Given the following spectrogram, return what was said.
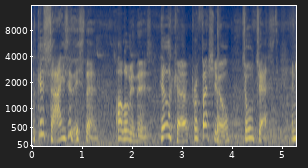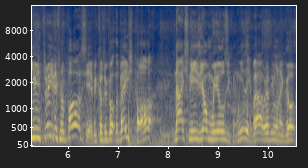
Look at the size of this then. I'm loving this. Hilka Professional Tool Chest. And you're in three different parts here because we've got the base part, nice and easy on wheels, you can wheel it about wherever you want to go.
